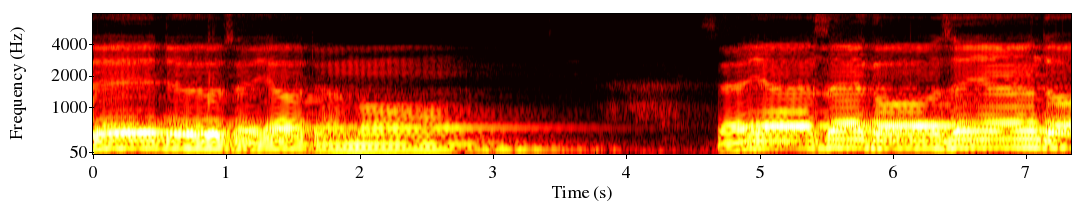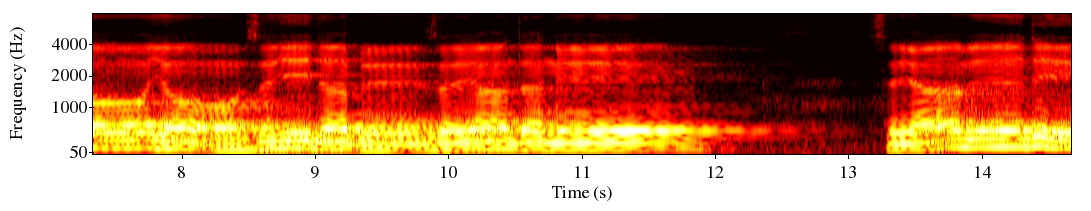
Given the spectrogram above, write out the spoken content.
တေတုဇယောဓမ္မောဇယဇကောဇယံတော်ယောဇယေတပေဇယတနေဇယဘေတိ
